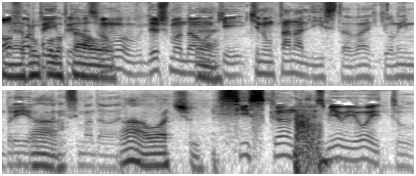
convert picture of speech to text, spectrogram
Call é, for Papers. O... Vamos, deixa eu mandar é. um aqui que não tá na lista, vai, que eu lembrei agora ah. em cima da hora. Ah, ótimo. Ciscan 2008.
